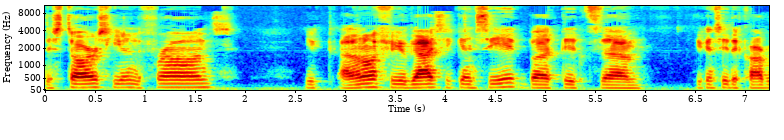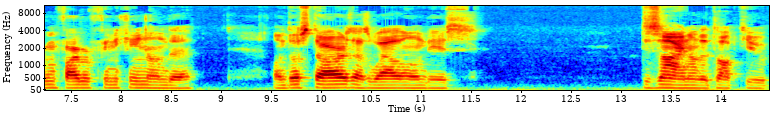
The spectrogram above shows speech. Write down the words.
the stars here in the front. You, I don't know if you guys you can see it but it's um, you can see the carbon fiber finishing on the on those stars as well on this design on the top tube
